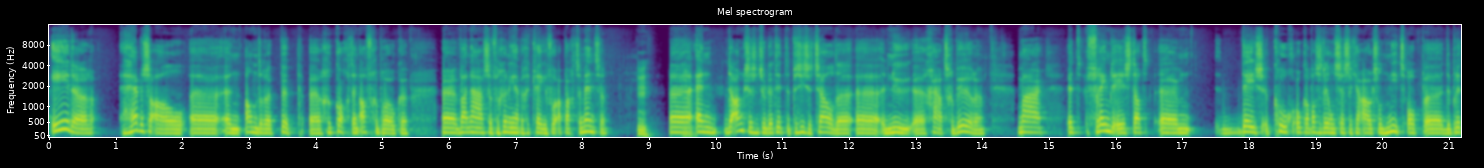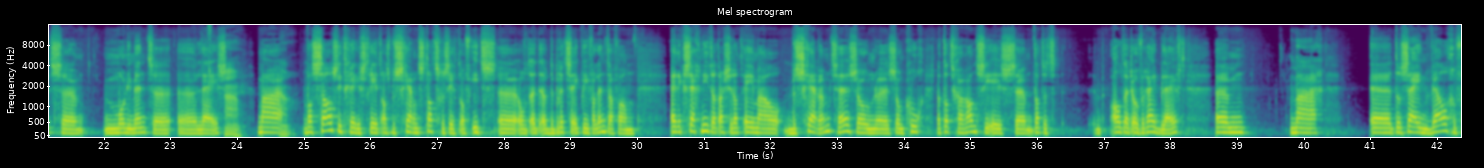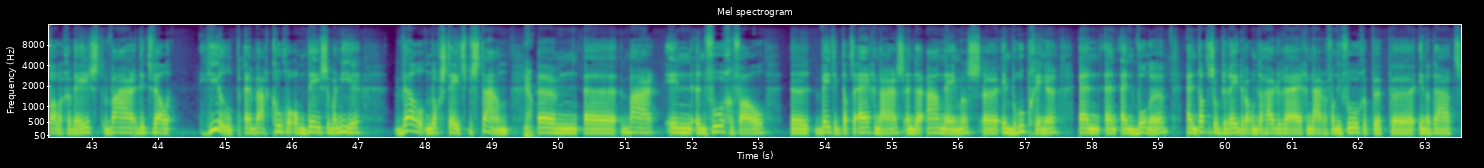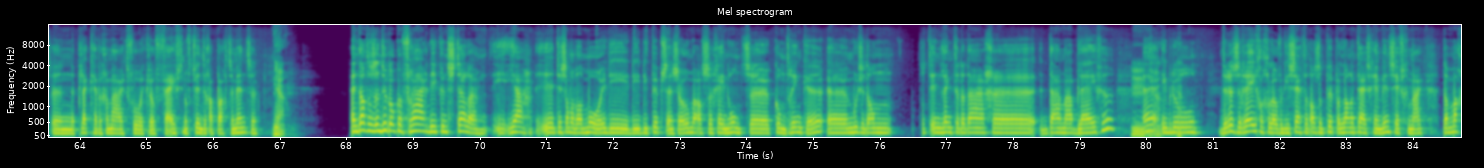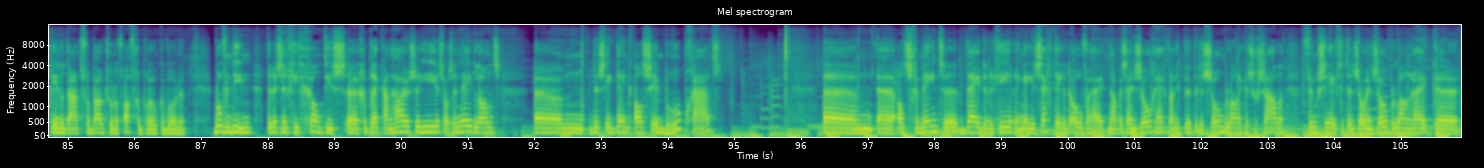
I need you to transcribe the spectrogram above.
Eerder hebben ze al een andere pub gekocht en afgebroken, waarna ze vergunning hebben gekregen voor appartementen. Hm. En de angst is natuurlijk dat dit precies hetzelfde nu gaat gebeuren. Maar het vreemde is dat ehm, deze kroeg, ook al was het 360 jaar oud, stond niet op eh, de Britse monumentenlijst. Ah, maar ja. was zelfs niet geregistreerd als beschermd stadsgezicht of iets, eh, of de, de Britse equivalent daarvan. En ik zeg niet dat als je dat eenmaal beschermt, zo'n eh, zo'n kroeg, dat dat garantie is eh, dat het altijd overeind blijft. Ehm, maar eh, er zijn wel gevallen geweest waar dit wel hielp en waar kroegen om deze manier wel nog steeds bestaan. ja. Ehm, eh, maar in een voorgeval eh, weet ik dat de eigenaars en de aannemers eh, in beroep gingen en, en, en wonnen. En dat is ook de reden waarom de huidige eigenaren van die vorige pub inderdaad een plek hebben gemaakt voor, ik geloof, 15 of 20 appartementen. ja. En dat is natuurlijk ook een vraag die je kunt stellen. Ja, het is allemaal wel mooi, die, die, die pubs en zo. Maar als er geen hond komt drinken, moeten dan tot in lengte der dagen eh, daar maar blijven? Hm, Hè? ja, ik bedoel, er is een regel geloof ik die zegt dat als een pub een lange tijd geen winst heeft gemaakt, dan mag hij inderdaad verbouwd worden of afgebroken worden. Bovendien, er is een gigantisch eh, gebrek aan huizen hier, zoals in Nederland. Ehm, dus ik denk als je in beroep gaat, ehm, eh, als gemeente bij de regering en je zegt tegen de overheid: Nou, we zijn zo gehecht aan die het is zo'n belangrijke sociale functie heeft het en zo en zo belangrijk eh, eh,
